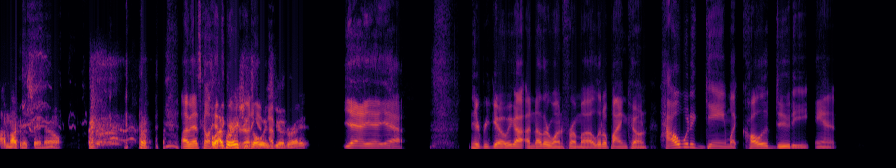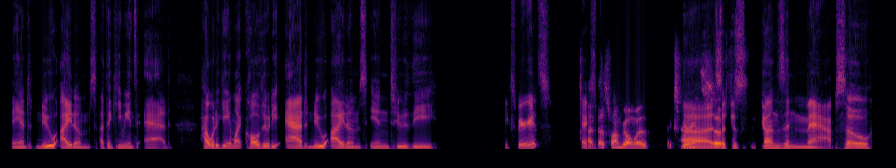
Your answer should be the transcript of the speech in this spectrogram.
I'm not going to say no. I mean that's called hit the Collaboration is always good, right? Yeah, yeah, yeah. Here we go. We got another one from uh, Little Pinecone. How would a game like Call of Duty and and new items? I think he means add. How would a game like Call of Duty add new items into the experience? Ex- That's what I'm going with. Experience. uh, so, such as guns and maps. So,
